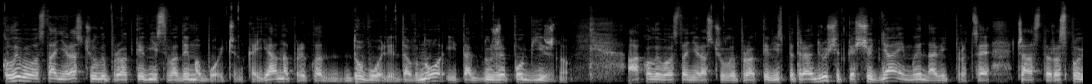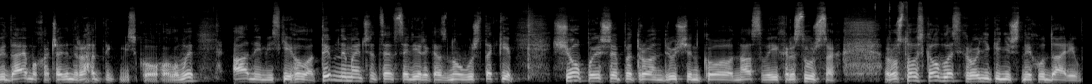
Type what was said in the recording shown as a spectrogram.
коли ви останній раз чули про активність Вадима Бойченка, я, наприклад, доволі давно і так дуже побіжно. А коли ви останній раз чули про активність Петра Андрющенка, щодня, і ми навіть про це часто розповідаємо, хоча він радник міського голови, а не міський голова. Тим не менше, це все лірика знову ж таки. Що пише Петро Андрющенко на своїх ресурсах? Ростовська область хроніки нічних ударів.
